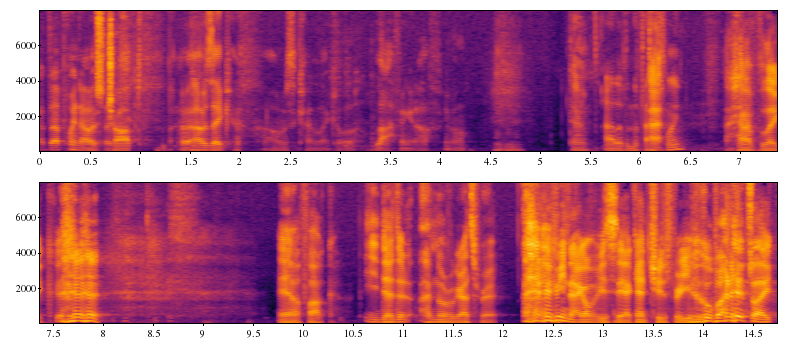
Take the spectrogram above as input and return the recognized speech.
At that point, I was, like, chopped. I, I was like, I was kind of like a little laughing it off, you know. Mm-hmm. Damn. I live in the fast lane. I have like, yeah, fuck. You did it. I have no regrets for it. I mean, like obviously I can't choose for you, but it's like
